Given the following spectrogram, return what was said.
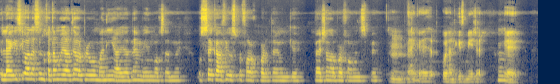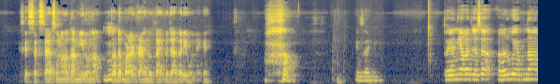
لیگیسی والا سین ختم ہو جاتا ہے اور پھر وہ منی آ جاتے ہیں مین مقصد میں۔ اس سے کافی اس پہ فرق پڑتا ہے ان کے پیشن اور پرفارمنس پہ۔ میں کہ کوئی حد سی بھی ہے کہ اس کے سکسیس ہونا زیادہ امیر ہونا زیادہ بڑا ٹرائل ہوتا ہے بجائے غریب ہونے کے۔ ہاں ایگزیکٹلی تو یعنی اگر جیسے اگر کوئی اپنا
